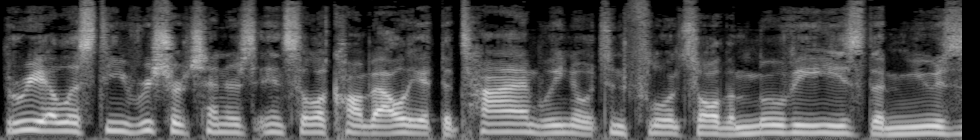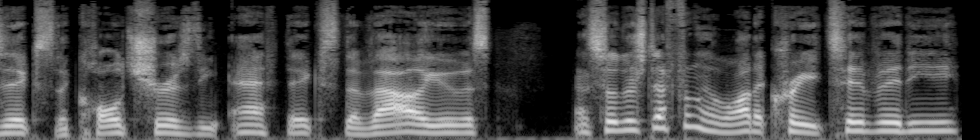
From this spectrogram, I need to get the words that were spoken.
three LSD research centers in Silicon Valley at the time. We know it's influenced all the movies, the musics, the cultures, the ethics, the values. And so there's definitely a lot of creativity,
